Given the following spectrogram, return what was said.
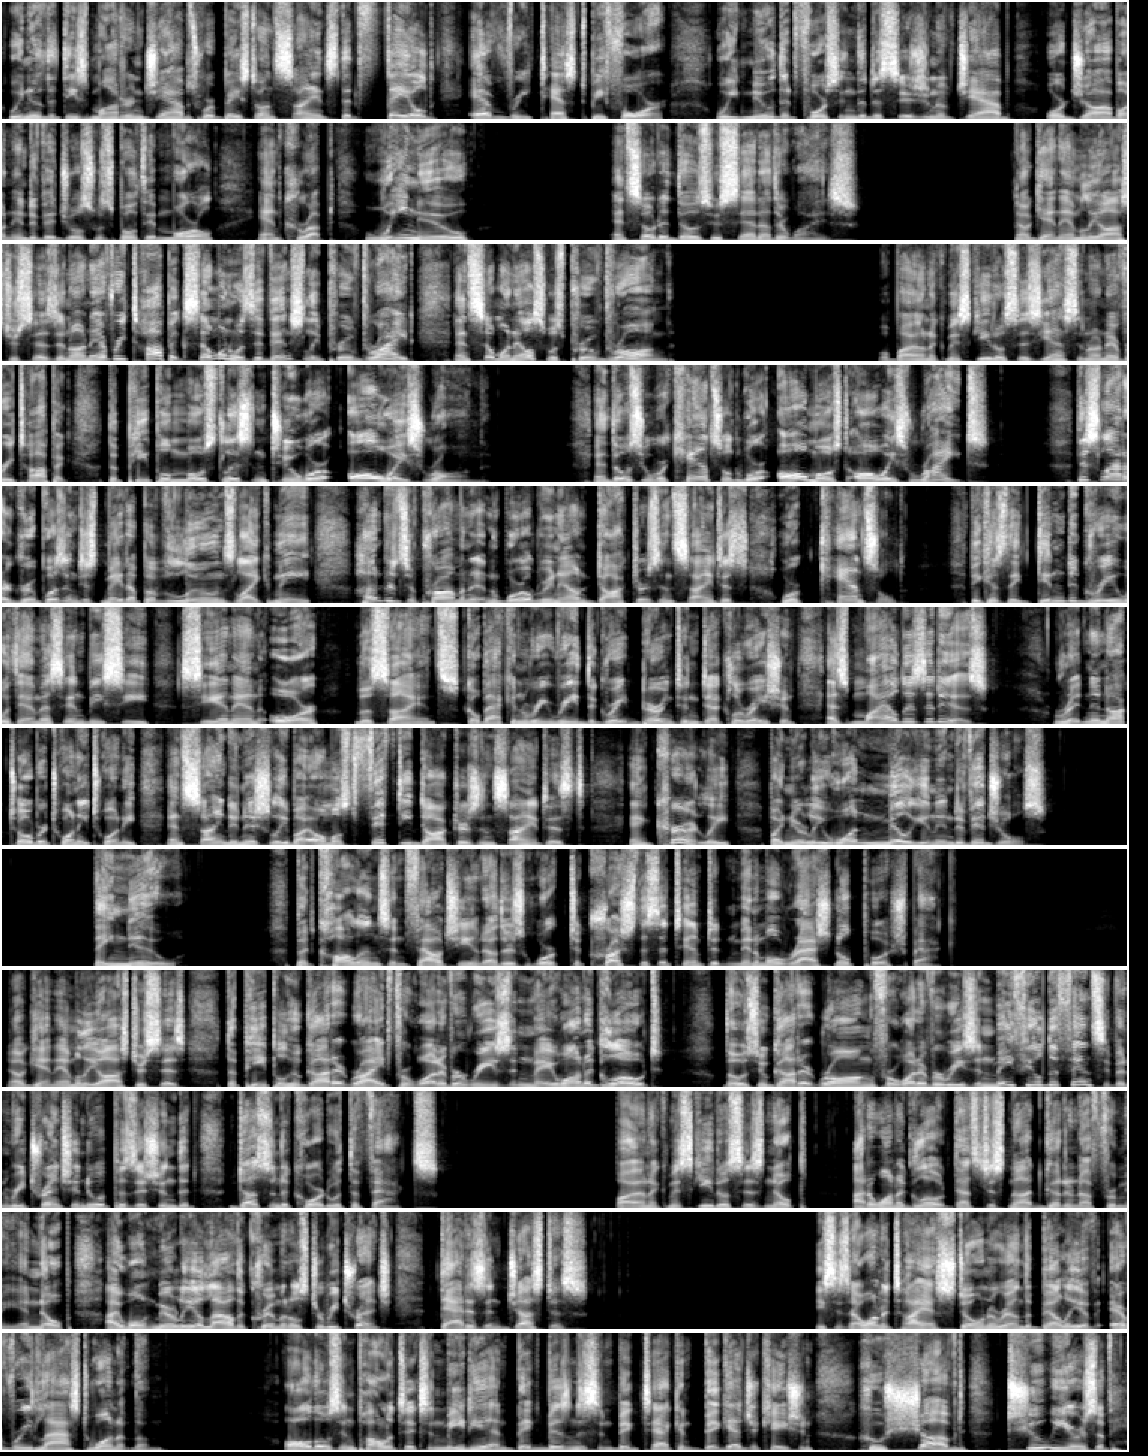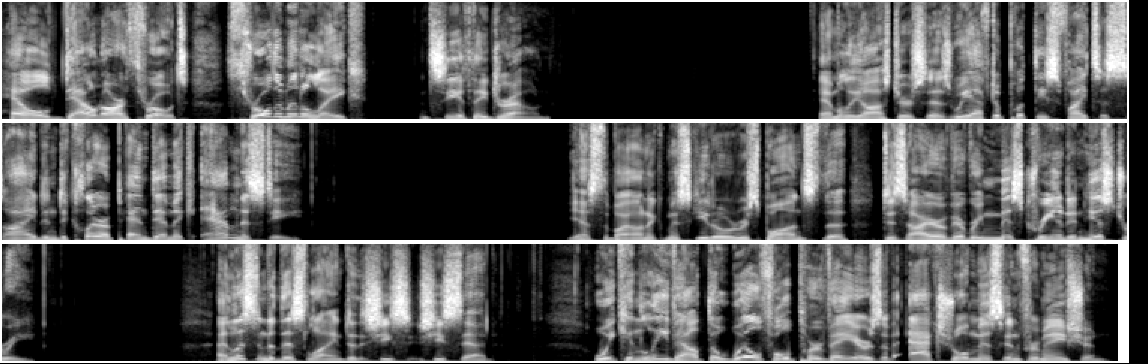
We knew that these modern jabs were based on science that failed every test before. We knew that forcing the decision of jab or job on individuals was both immoral and corrupt. We knew, and so did those who said otherwise. Now, again, Emily Oster says, and on every topic, someone was eventually proved right and someone else was proved wrong. Well, Bionic Mosquito says, yes, and on every topic, the people most listened to were always wrong. And those who were canceled were almost always right. This latter group wasn't just made up of loons like me. Hundreds of prominent and world renowned doctors and scientists were canceled because they didn't agree with MSNBC, CNN, or the science. Go back and reread the Great Barrington Declaration, as mild as it is, written in October 2020 and signed initially by almost 50 doctors and scientists, and currently by nearly 1 million individuals. They knew. But Collins and Fauci and others worked to crush this attempt at minimal rational pushback. Now, again, Emily Oster says the people who got it right for whatever reason may want to gloat. Those who got it wrong for whatever reason may feel defensive and retrench into a position that doesn't accord with the facts. Bionic Mosquito says, Nope, I don't want to gloat. That's just not good enough for me. And nope, I won't merely allow the criminals to retrench. That isn't justice. He says, I want to tie a stone around the belly of every last one of them all those in politics and media and big business and big tech and big education who shoved two years of hell down our throats, throw them in a lake and see if they drown. Emily Oster says we have to put these fights aside and declare a pandemic amnesty. Yes, the bionic mosquito responds, the desire of every miscreant in history. And listen to this line she, she said We can leave out the willful purveyors of actual misinformation.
